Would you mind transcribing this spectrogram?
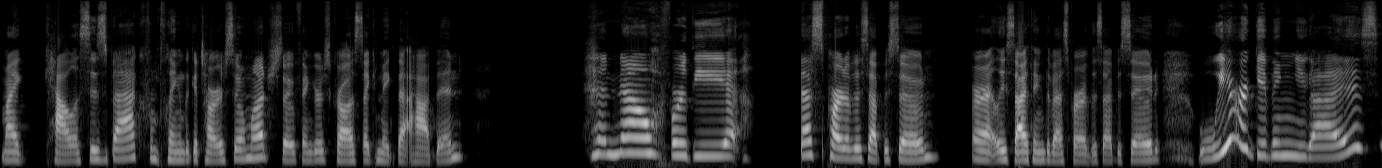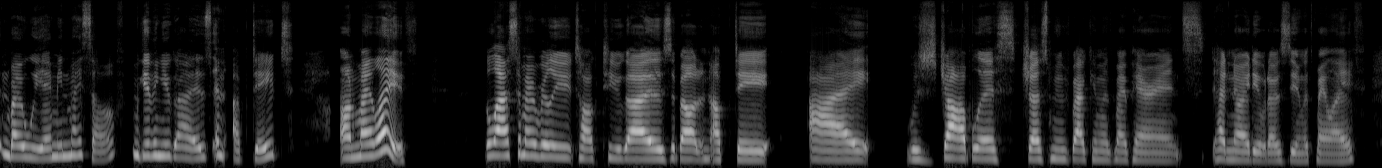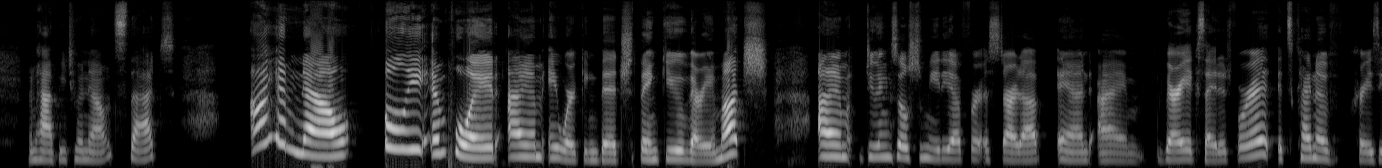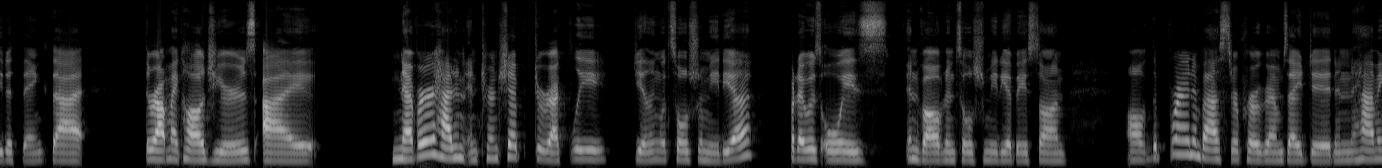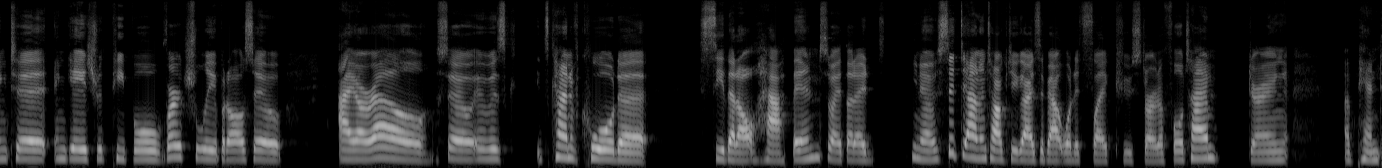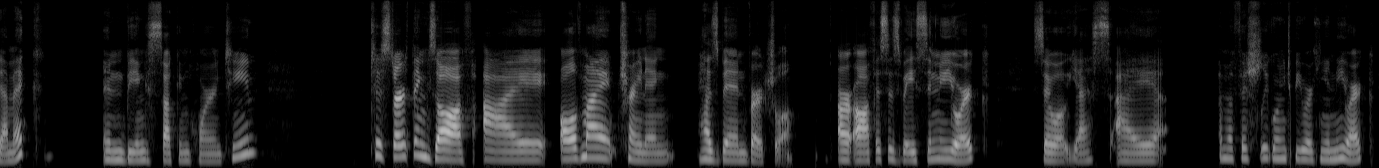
my calluses back from playing the guitar so much. So fingers crossed I can make that happen. And now for the best part of this episode, or at least I think the best part of this episode, we are giving you guys, and by we I mean myself, I'm giving you guys an update on my life. The last time I really talked to you guys about an update, I was jobless, just moved back in with my parents, had no idea what I was doing with my life. I'm happy to announce that I am now fully employed. I am a working bitch. Thank you very much. I'm doing social media for a startup and I'm very excited for it. It's kind of crazy to think that throughout my college years, I never had an internship directly dealing with social media, but I was always involved in social media based on all the brand ambassador programs I did and having to engage with people virtually, but also IRL. So it was, it's kind of cool to see that all happen. So I thought I'd, you know, sit down and talk to you guys about what it's like to start a full time during a pandemic and being stuck in quarantine. To start things off, I, all of my training has been virtual. Our office is based in New York. So, yes, I am officially going to be working in New York.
